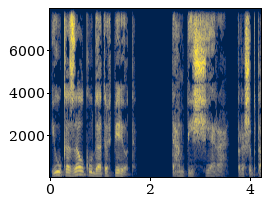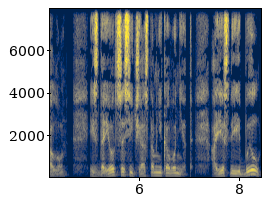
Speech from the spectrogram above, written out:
и указал куда-то вперед. «Там пещера», — прошептал он. «И, сдается, сейчас там никого нет. А если и был,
